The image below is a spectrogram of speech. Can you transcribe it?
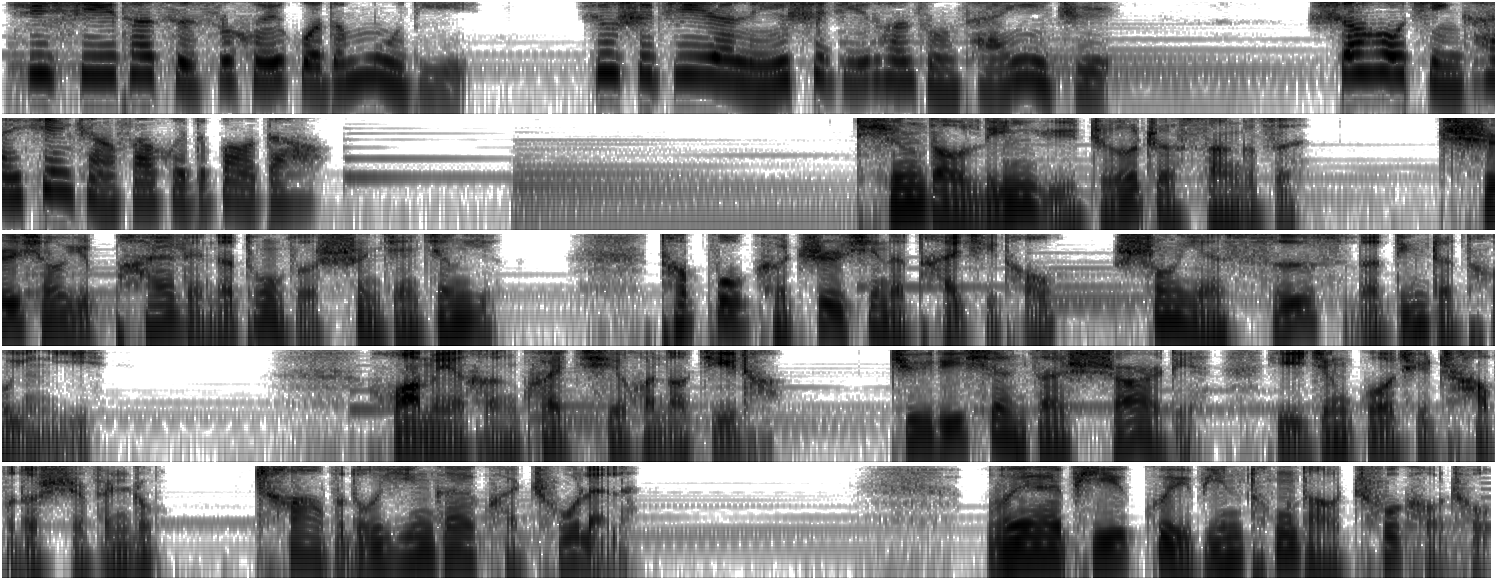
据悉，他此次回国的目的就是继任林氏集团总裁一职。稍后请看现场发回的报道。”听到林宇哲这三个字，池小雨拍脸的动作瞬间僵硬。他不可置信的抬起头，双眼死死的盯着投影仪。画面很快切换到机场，距离现在十二点已经过去差不多十分钟，差不多应该快出来了。VIP 贵宾通道出口处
